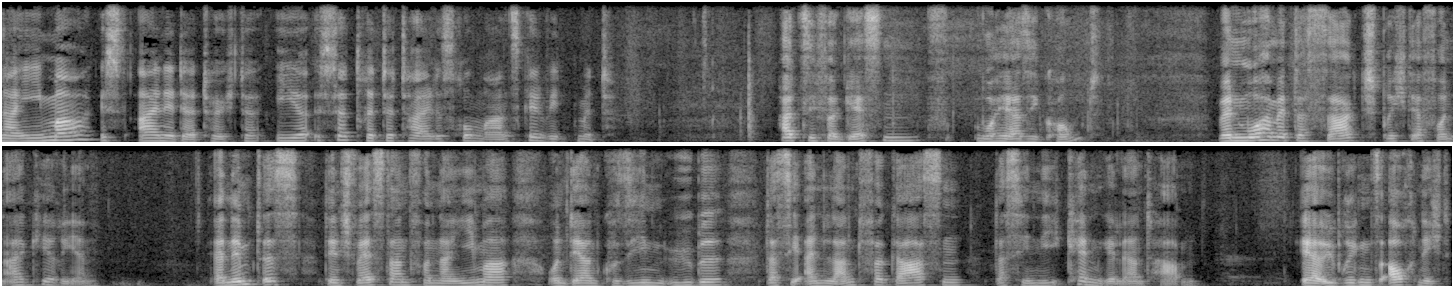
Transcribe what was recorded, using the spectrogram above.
Naima ist eine der Töchter, ihr ist der dritte Teil des Romans gewidmet. Hat sie vergessen, woher sie kommt? Wenn Mohammed das sagt, spricht er von Algerien. Er nimmt es den Schwestern von Naima und deren Cousinen übel, dass sie ein Land vergaßen, das sie nie kennengelernt haben. Er übrigens auch nicht,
